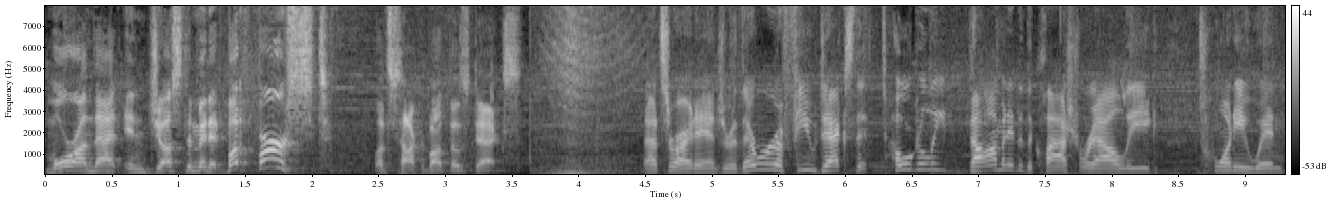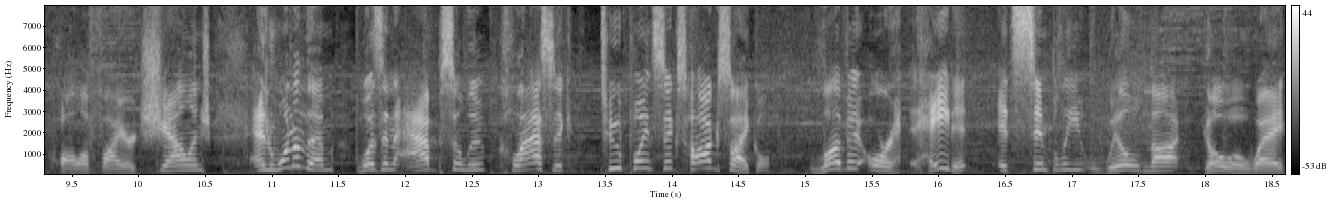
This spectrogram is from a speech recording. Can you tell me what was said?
More on that in just a minute. But first, let's talk about those decks. That's right, Andrew. There were a few decks that totally dominated the Clash Royale League 20 win qualifier challenge, and one of them was an absolute classic 2.6 Hog Cycle. Love it or hate it, it simply will not go away.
